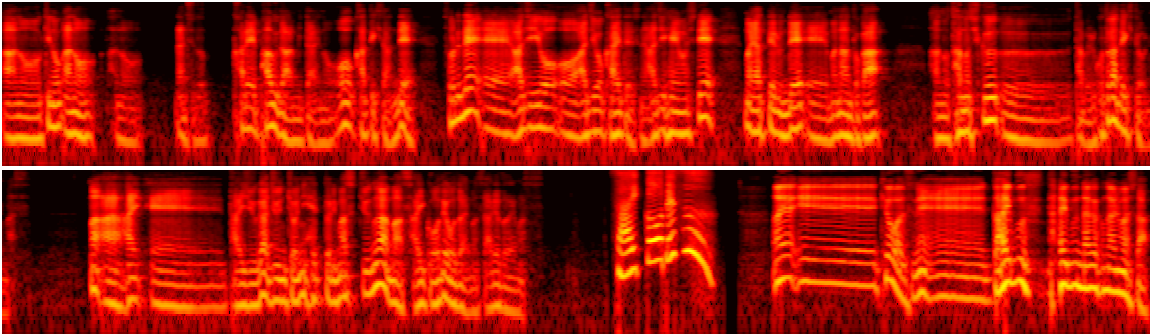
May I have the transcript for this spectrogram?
あの、昨日、あの、あの、なんていうの、カレーパウダーみたいのを買ってきたんで、それで、えー味を、味を変えてですね、味変をして、まあやってるんで、えーまあなんとか、あの、楽しく、食べることができております。まあ、あはい、えー、体重が順調に減っておりますっていうのが、まあ最高でございます。ありがとうございます。最高です。はい、えー、今日はですね、えー、だいぶ、だいぶ長くなりました。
